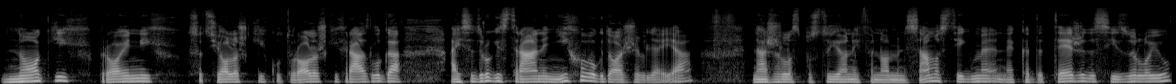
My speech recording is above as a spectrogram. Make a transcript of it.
mnogih brojnih socioloških, kulturoloških razloga, a i sa druge strane njihovog doživljaja, nažalost postoji onaj fenomen samostigme, nekada teže da se izoluju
